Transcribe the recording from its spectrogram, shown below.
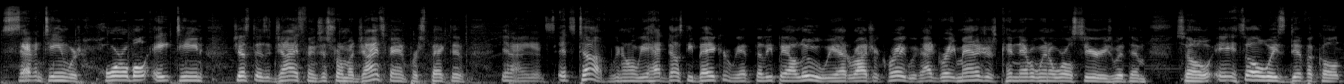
17 was horrible. 18, just as a Giants fan, just from a Giants fan perspective, you know, it's it's tough. You know, we had Dusty Baker, we had Felipe Alou, we had Roger Craig, we've had great managers, can never win a World Series with them. So it's always difficult.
